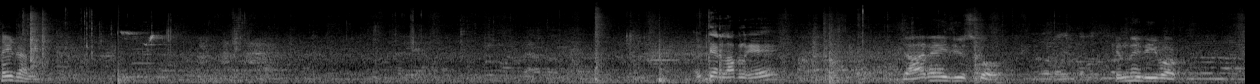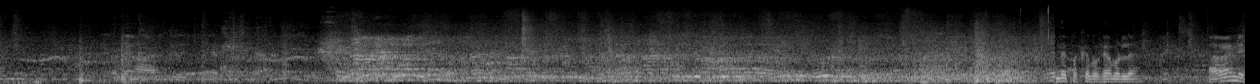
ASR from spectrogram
సైడ్ రాను వచ్చారు లోపలికి జారే చూసుకో కింద దిగిబాకు పక్క పక్క మళ్ళీ రండి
